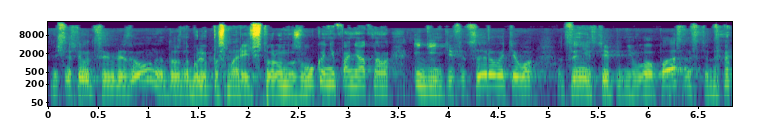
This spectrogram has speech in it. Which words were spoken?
Значит, если вы цивилизованный, должны были посмотреть в сторону звука непонятного, идентифицировать его, оценить степень его опасности, да?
